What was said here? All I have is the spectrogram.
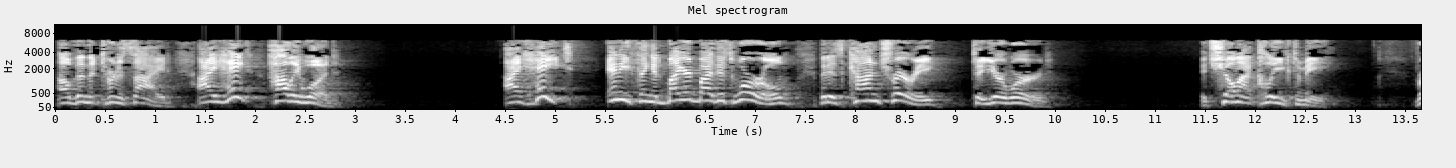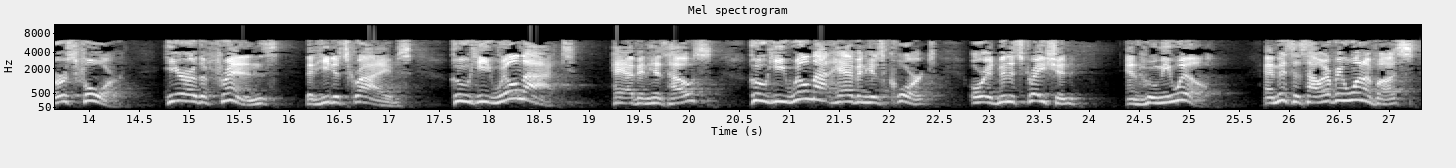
of them that turn aside. I hate Hollywood. I hate anything admired by this world that is contrary to your word. It shall not cleave to me. Verse 4. Here are the friends that he describes who he will not have in his house, who he will not have in his court or administration, and whom he will. And this is how every one of us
